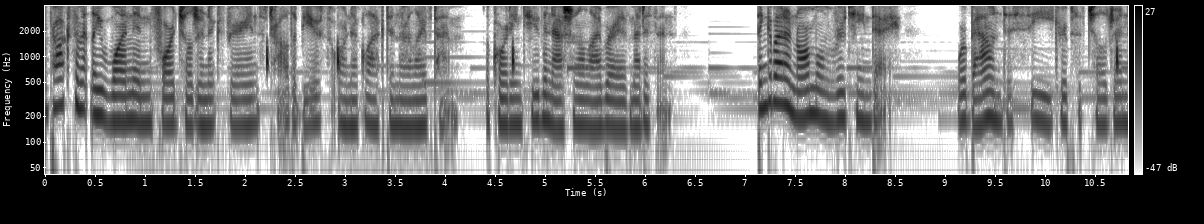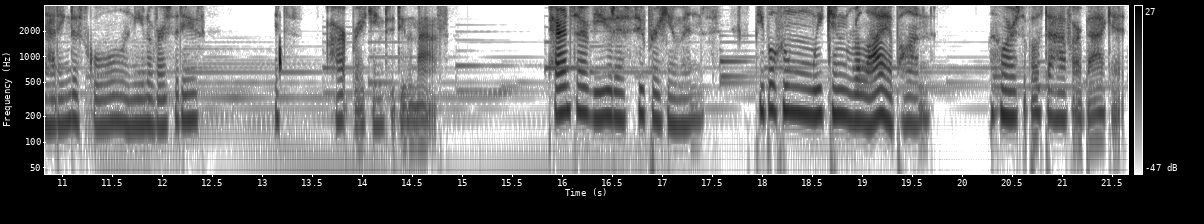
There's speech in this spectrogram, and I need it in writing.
Approximately one in four children experience child abuse or neglect in their lifetime, according to the National Library of Medicine. Think about a normal routine day. We're bound to see groups of children heading to school and universities. It's heartbreaking to do the math. Parents are viewed as superhumans, people whom we can rely upon, who are supposed to have our back at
